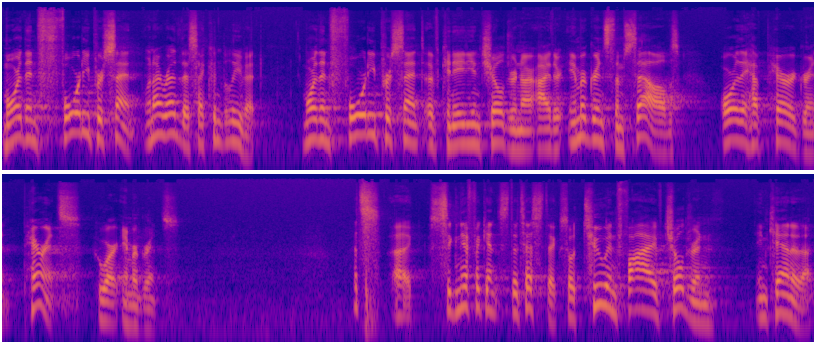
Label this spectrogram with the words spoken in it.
More than 40%, when I read this, I couldn't believe it. More than 40% of Canadian children are either immigrants themselves or they have parents who are immigrants. That's a significant statistic. So, two in five children in Canada,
